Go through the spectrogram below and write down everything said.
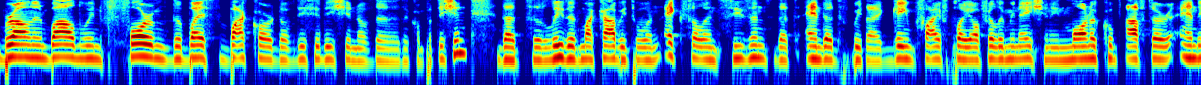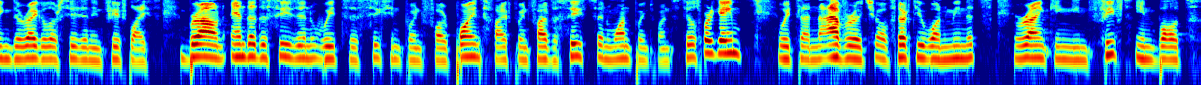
Brown and Baldwin formed the best backcourt of this edition of the, the competition that uh, led Maccabi to an excellent season that ended with a game five playoff elimination in Monaco after ending the regular season in fifth place. Brown ended the season with uh, 16.4 points, 5.5 assists, and 1.1 steals per game, with an average of 31 minutes, ranking in fifth in both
